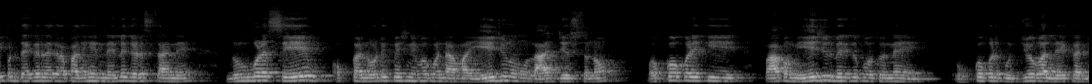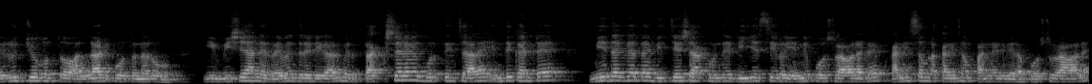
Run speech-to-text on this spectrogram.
ఇప్పుడు దగ్గర దగ్గర పదిహేను నెలలు గడుస్తుంది. నువ్వు కూడా సేమ్ ఒక్క నోటిఫికేషన్ ఇవ్వకుండా మా ఏజ్ను లాజ్ చేస్తున్నావు. ఒక్కొక్కడికి పాపం ఏజ్లు పెరిగిపోతున్నాయి. ఒక్కొక్కడికి ఉద్యోగాలు లేక నిరుద్యోగంతో అల్లాడిపోతున్నారు. ఈ విషయాన్ని రేవంత్ రెడ్డి గారు మీరు తక్షణమే గుర్తించాలి. ఎందుకంటే మీ దగ్గరనే విద్యాశాఖ ఉంది. డిఎస్సిలో ఎన్ని పోస్టులు రావాలంటే కనీసంలో కనీసం పన్నెండు వేల పోస్టులు రావాలి.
